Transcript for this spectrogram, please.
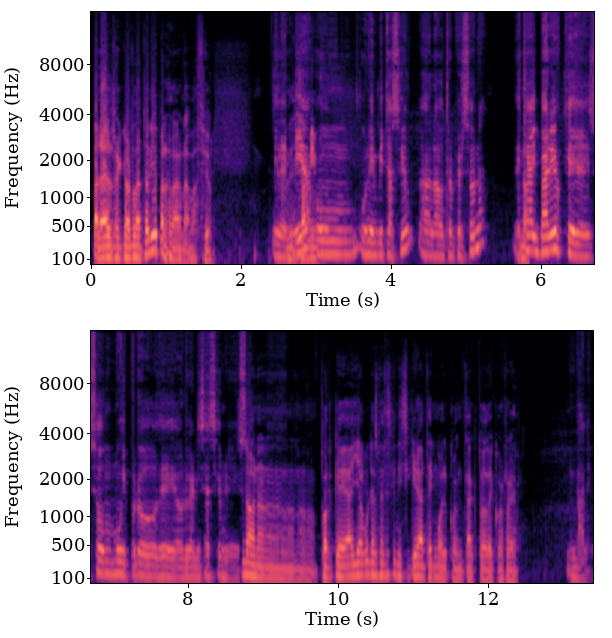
para el recordatorio y para la grabación. ¿Y le envía una invitación a la otra persona? Es que hay varios que son muy pro de organizaciones. No, no, no, no, no, no, porque hay algunas veces que ni siquiera tengo el contacto de correo. Vale.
